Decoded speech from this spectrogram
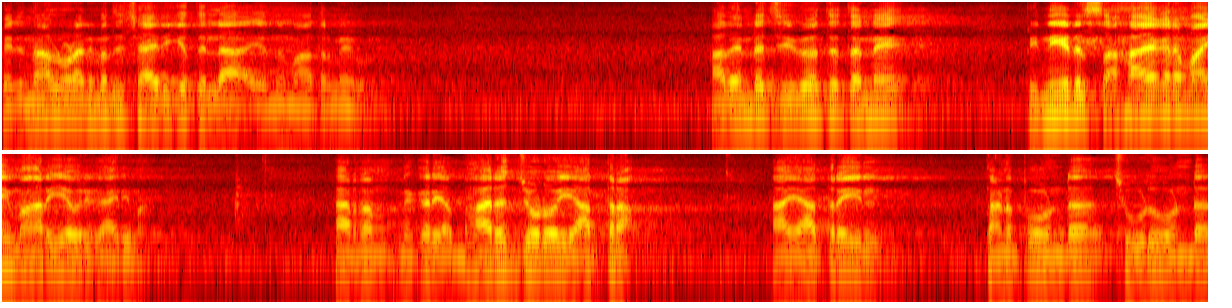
പെരുന്നാളിനോടനുബന്ധിച്ചായിരിക്കത്തില്ല എന്ന് മാത്രമേ ഉള്ളൂ. അതെന്റെ ജീവിതത്തിൽ തന്നെ പിന്നീട് സഹായകരമായി മാറിയ ഒരു കാര്യമാണ്. കാരണം നിങ്ങൾക്കറിയാം ഭാരത് ജോഡോ യാത്ര. ആ യാത്രയിൽ തണുപ്പുമുണ്ട് ചൂടുമുണ്ട്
